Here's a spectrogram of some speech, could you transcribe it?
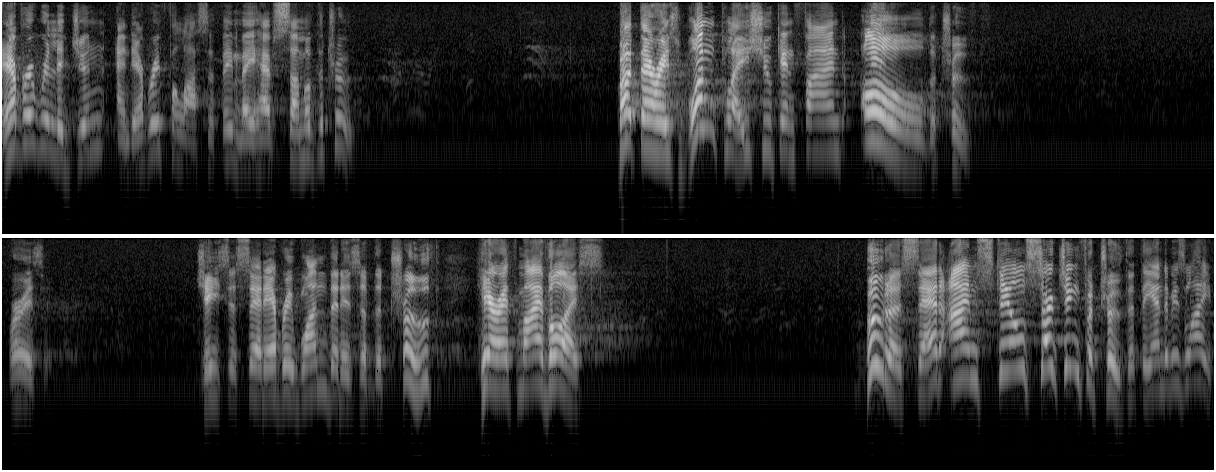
Every religion and every philosophy may have some of the truth. But there is one place you can find all the truth. Where is it? Jesus said, Everyone that is of the truth heareth my voice. Buddha said, I'm still searching for truth at the end of his life.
